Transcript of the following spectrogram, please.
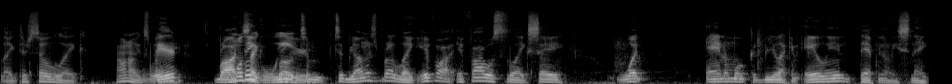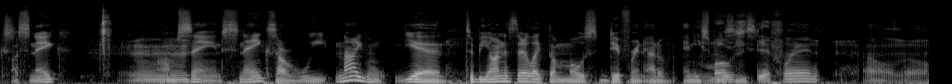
Like they're so like I don't know. Explain Weird? it. bro. Almost I think, like bro, weird. to, to be honest, bro, like if I if I was to like say what animal could be like an alien, definitely snakes. A snake. Mm, I'm saying snakes are weak. Not even yeah. To be honest, they're like the most different out of any species, most different. I don't know.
